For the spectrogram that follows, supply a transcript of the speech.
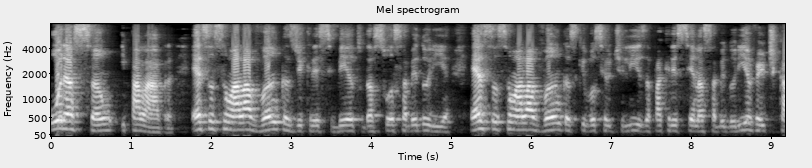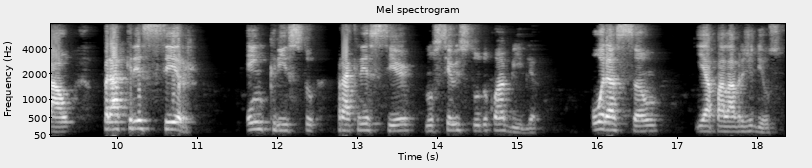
Oração e palavra. Essas são alavancas de crescimento da sua sabedoria. Essas são alavancas que você utiliza para crescer na sabedoria vertical, para crescer em Cristo, para crescer no seu estudo com a Bíblia. Oração e a palavra de Deus.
